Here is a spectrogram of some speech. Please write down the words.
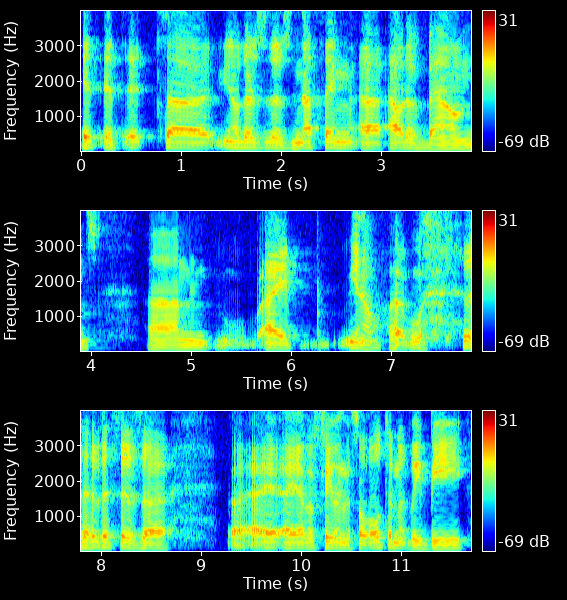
it, it, it's, uh, you know, there's, there's nothing uh, out of bounds. Um, I, you know, this is, uh, I, I have a feeling this will ultimately be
